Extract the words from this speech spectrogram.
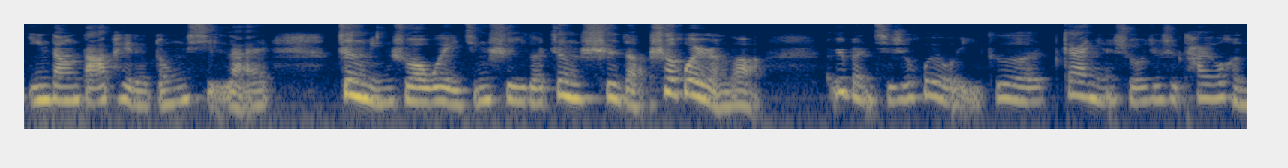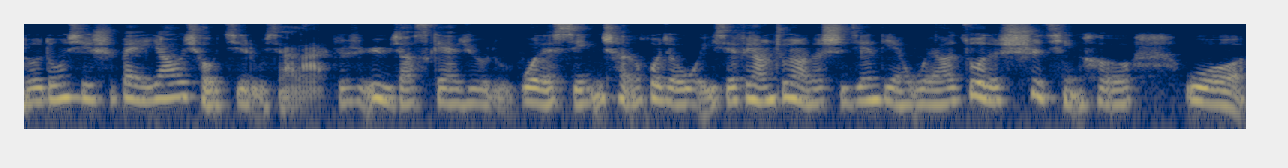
应当搭配的东西，来证明说我已经是一个正式的社会人了。日本其实会有一个概念，说就是它有很多东西是被要求记录下来，就是日语叫 schedule。我的行程或者我一些非常重要的时间点，我要做的事情和我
